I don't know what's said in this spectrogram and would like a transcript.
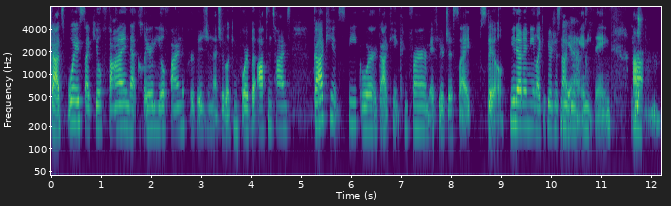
God's voice, like you'll find that clarity, you'll find the provision that you're looking for. But oftentimes, God can't speak or God can't confirm if you're just like still. You know what I mean? Like if you're just not yeah. doing anything. Yeah. Um,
